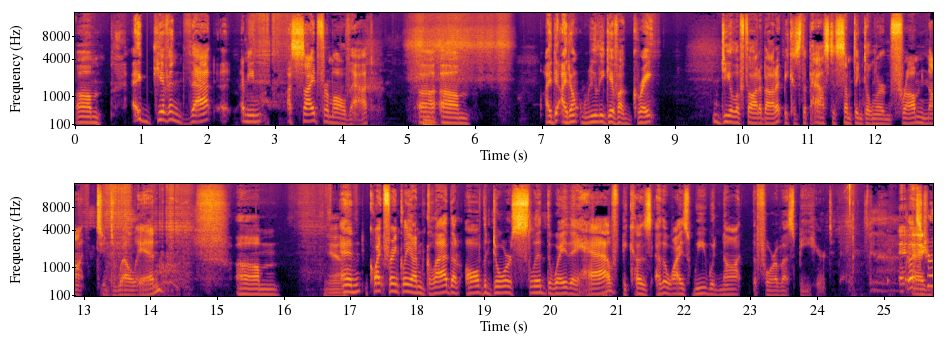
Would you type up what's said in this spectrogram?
Um, uh, given that, uh, I mean, aside from all that, uh, um, I, d- I don't really give a great deal of thought about it because the past is something to learn from, not to dwell in. Um, Yeah. and quite frankly, I'm glad that all the doors slid the way they have because otherwise we would not, the four of us, be here today. That's true. I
